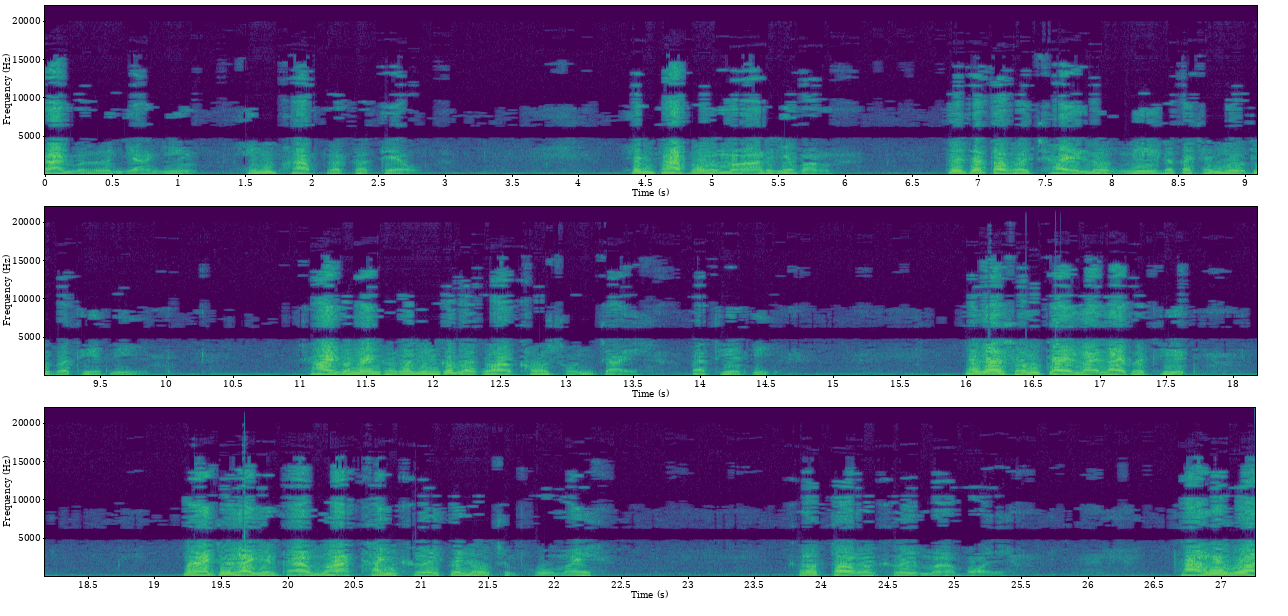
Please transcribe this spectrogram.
การบังเอิญอย่างยิ่ง เห็นภาพวัดพระแก้ว เห็นภาพพระมหาราชวังเธอก็ตอบว่าใช่โลกนี้ แล้วก็ฉันอยู่ที่ประเทศนี้ชายคนนั้นเขาก็ยิงเขาบอกว่าเขาสนใจประเทศนี้ แล้วก็สนใจหลาย ๆ ประเทศมาจุลายังถามว่าท่านเคยไปโลกชมพูไหมเขาตอบว่าเคยมาบ่อย ถามว่า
